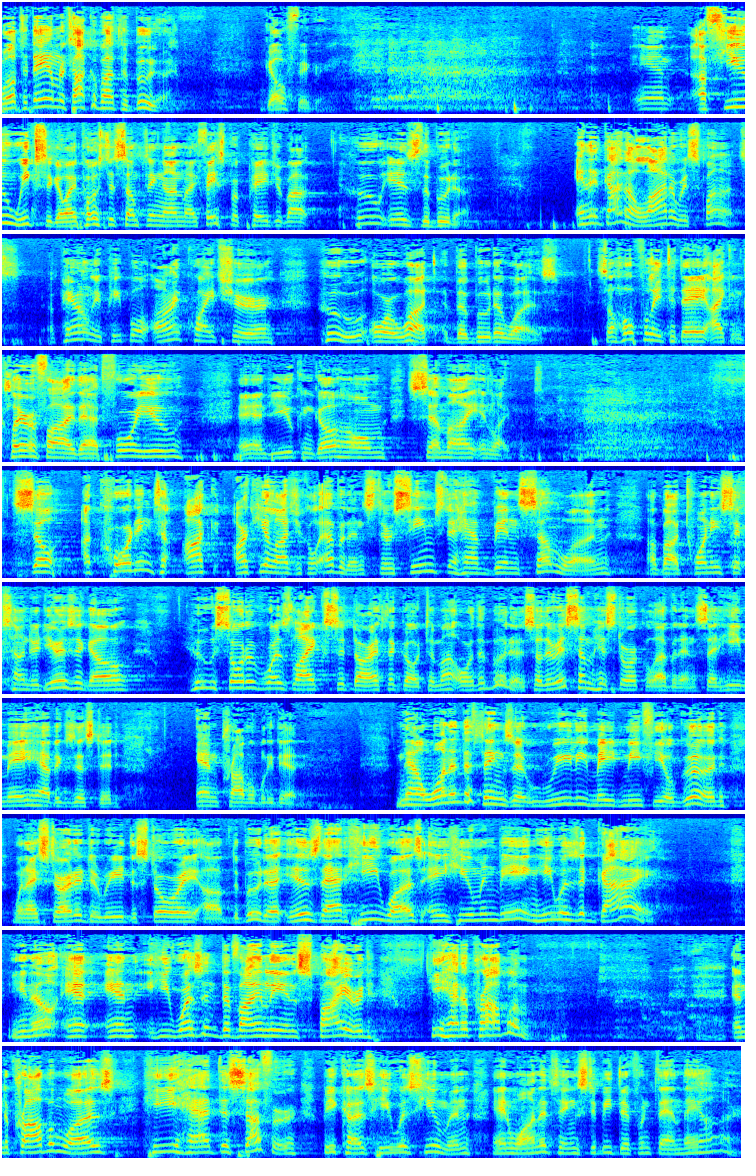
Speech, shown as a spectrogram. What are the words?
Well, today I'm going to talk about the Buddha. Go figure. and a few weeks ago, I posted something on my Facebook page about who is the Buddha. And it got a lot of response. Apparently, people aren't quite sure who or what the Buddha was. So, hopefully, today I can clarify that for you, and you can go home semi enlightened. So, according to archaeological evidence, there seems to have been someone about 2,600 years ago who sort of was like Siddhartha Gautama or the Buddha. So, there is some historical evidence that he may have existed and probably did. Now, one of the things that really made me feel good when I started to read the story of the Buddha is that he was a human being. He was a guy. You know, and, and he wasn't divinely inspired, he had a problem. And the problem was he had to suffer because he was human and wanted things to be different than they are.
